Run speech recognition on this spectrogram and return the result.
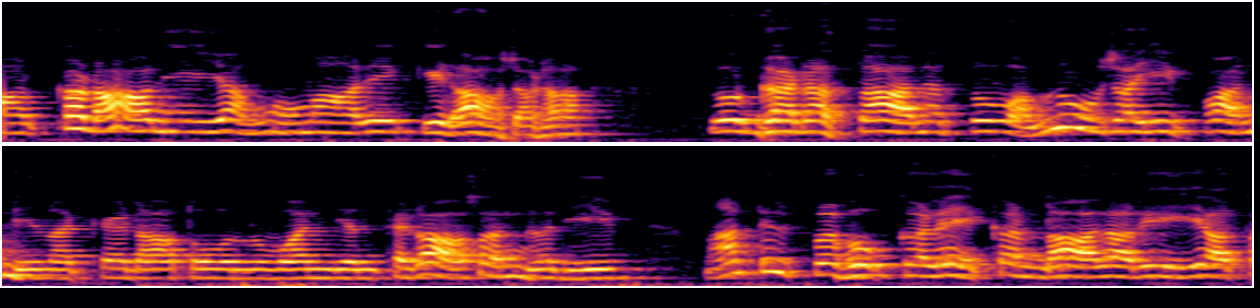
മർക്കടാ നീ അങ്ങു മാറിക്കിടാ സട ദുർഘടസ്ഥാനത്തു വന്നു ശയിപ്പാൻ നിനക്കെടാ തോന്നു വന്യൻ തെടാ സംഗതി? നാട്ടിൽ പ്രഭുക്കളെ കണ്ടാൽ അറിയാത്ത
